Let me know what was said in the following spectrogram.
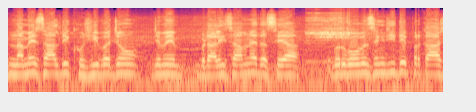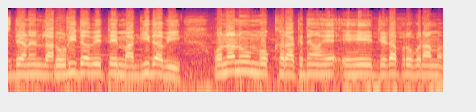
ਨਵੇਂ ਸਾਲ ਦੀ ਖੁਸ਼ੀ ਵਜੋਂ ਜਿਵੇਂ ਬਡਾਲੀ ਸਾਹਿਬ ਨੇ ਦੱਸਿਆ, ਗੁਰੂ ਗੋਬਿੰਦ ਸਿੰਘ ਜੀ ਦੇ ਪ੍ਰਕਾਸ਼ ਦਿਹਾੜੇ ਨੂੰ ਲੋਹੜੀ ਦਾ ਵੀ ਤੇ ਮਾਗੀ ਦਾ ਵੀ, ਉਹਨਾਂ ਨੂੰ ਮੁੱਖ ਰੱਖਦਿਆਂ ਹੋਏ ਇਹ ਜਿਹੜਾ ਪ੍ਰੋਗਰਾਮ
